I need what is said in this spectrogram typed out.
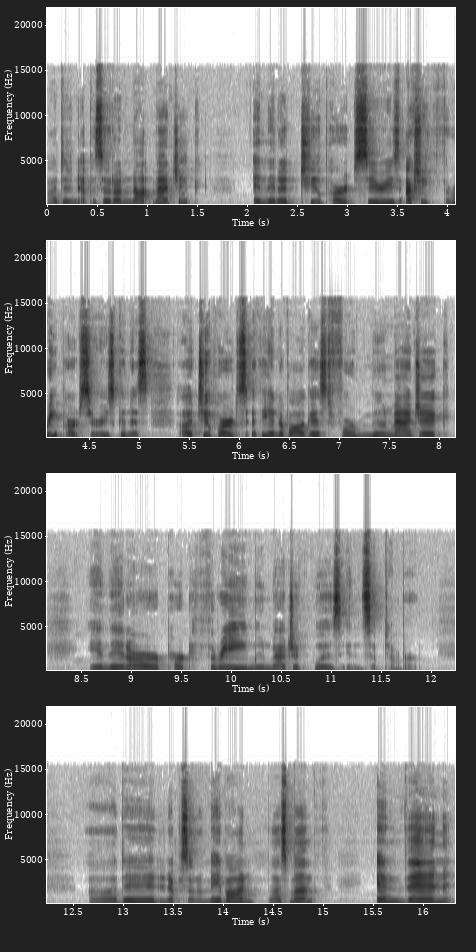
I did an episode on Knot Magic and then a two part series, actually, three part series, goodness, uh, two parts at the end of August for Moon Magic. And then our part three, Moon Magic, was in September. Uh, did an episode on Mabon last month. And then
